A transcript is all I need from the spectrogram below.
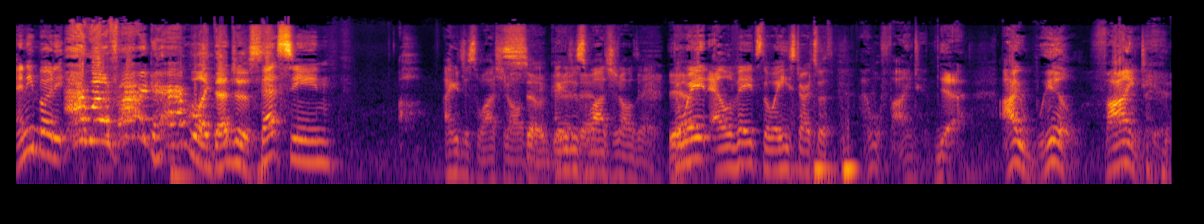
Anybody I will find him. Like that just. that scene oh, I could just watch it all So day. I could just yeah. watch it all day. Yeah. The way it elevates, the way he starts with I will find him. yeah. I will find him.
